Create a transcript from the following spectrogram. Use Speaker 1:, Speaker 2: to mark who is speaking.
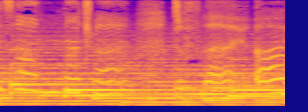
Speaker 1: every time I try to fly. I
